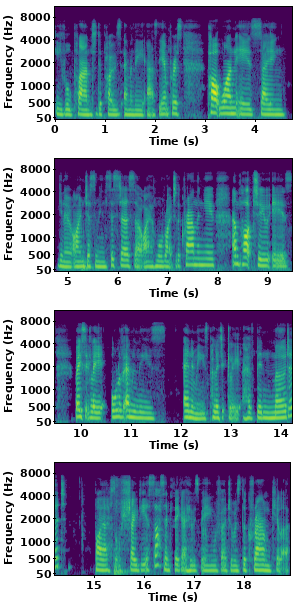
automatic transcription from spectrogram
evil plan to depose Emily as the Empress. Part one is saying, you know, I'm Jessamine's sister, so I have more right to the crown than you. And part two is basically all of Emily's enemies politically have been murdered by a sort of shady assassin figure who is being referred to as the Crown Killer.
